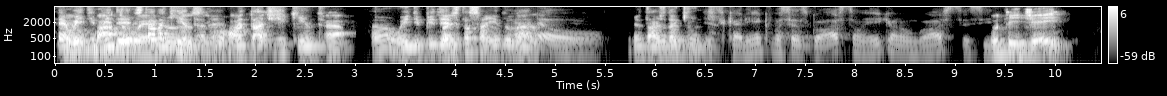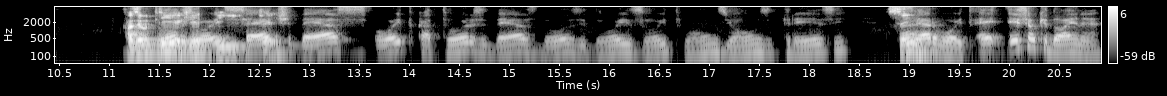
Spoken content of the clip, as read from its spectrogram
É, o ADP deles está na quinta, né? Hawkins. Metade de quinta. É. Ah, o ADP deles está saindo na Olha, o, metade da quinta. esse carinha que vocês gostam aí, que eu não gosto. Esse O TJ, fazer o T 14, aqui. 8, TJ. 7, 10, 8, 14, 10, 12, 2, 8, 11, 11, 13, Sim. 0, 8. É, esse é o que dói, né?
